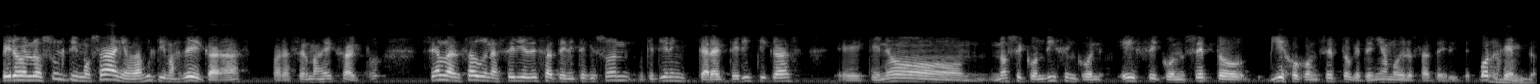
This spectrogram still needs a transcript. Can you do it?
Pero en los últimos años, las últimas décadas, para ser más exacto, se han lanzado una serie de satélites que son que tienen características eh, que no, no se condicen con ese concepto, viejo concepto que teníamos de los satélites. Por ejemplo,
